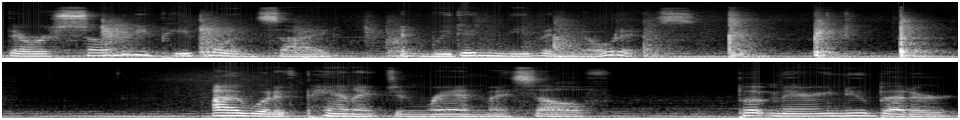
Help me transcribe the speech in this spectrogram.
There were so many people inside, and we didn't even notice. I would have panicked and ran myself, but Mary knew better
